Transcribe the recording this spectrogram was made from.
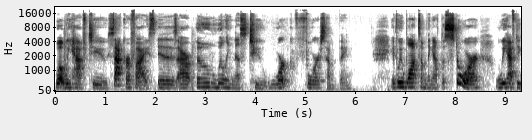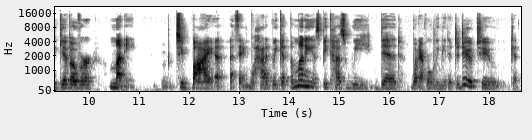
what we have to sacrifice is our own willingness to work for something. If we want something at the store, we have to give over money to buy a, a, thing. Well, how did we get the money? Is because we did whatever we needed to do to get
